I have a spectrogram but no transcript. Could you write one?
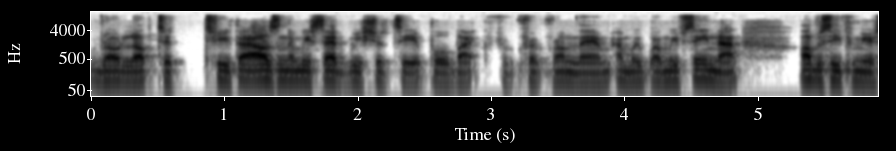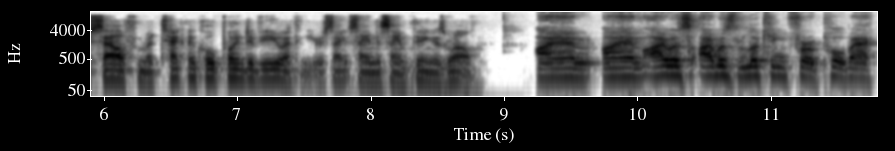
rolled it up to 2000 and we said we should see it pull back from, from, from them and we, when we've seen that obviously from yourself from a technical point of view i think you were saying, saying the same thing as well i am i am i was i was looking for a pullback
